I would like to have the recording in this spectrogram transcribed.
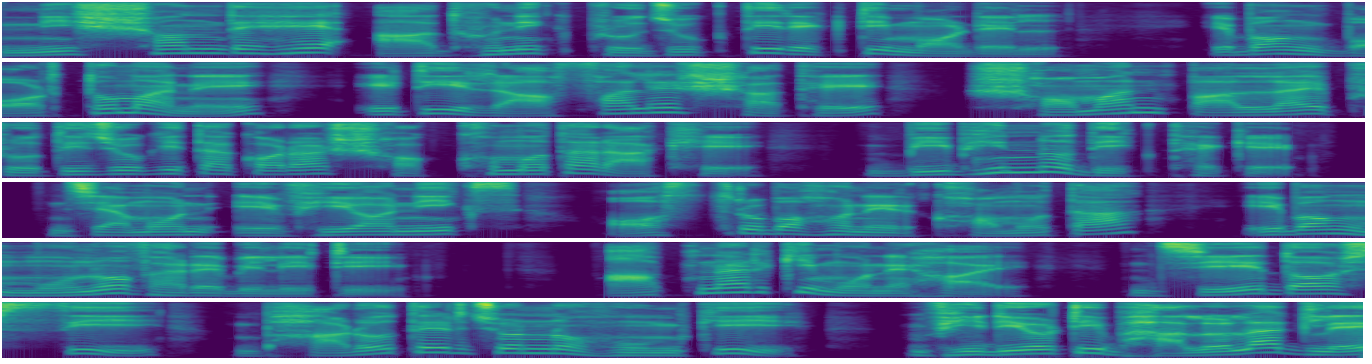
নিঃসন্দেহে আধুনিক প্রযুক্তির একটি মডেল এবং বর্তমানে এটি রাফালের সাথে সমান পাল্লায় প্রতিযোগিতা করার সক্ষমতা রাখে বিভিন্ন দিক থেকে, যেমন এভিয়নিক্স অস্ত্রবহনের ক্ষমতা এবং মোনোভ্যারেবিলিটি আপনার কি মনে হয়, জে দশ সি ভারতের জন্য হুমকি? ভিডিওটি ভালো লাগলে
